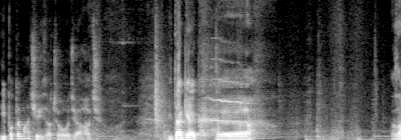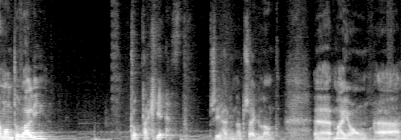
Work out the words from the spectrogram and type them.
i po temacie i zaczęło działać. I tak jak e, zamontowali, to tak jest. Przyjechali na przegląd, e, mają e,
